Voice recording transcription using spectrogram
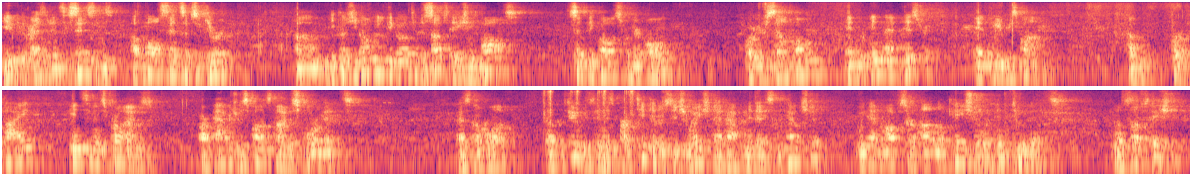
you, the residents, the citizens, a false sense of security. Um, Because you don't need to go to the substation to call. Simply call from your home or your cell phone, and we're in that district, and we respond. Um, For high incidence crimes, our average response time is four minutes. That's number one. Number two is in this particular situation that happened in Edison Township, we had an officer on location within two minutes. No substation.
